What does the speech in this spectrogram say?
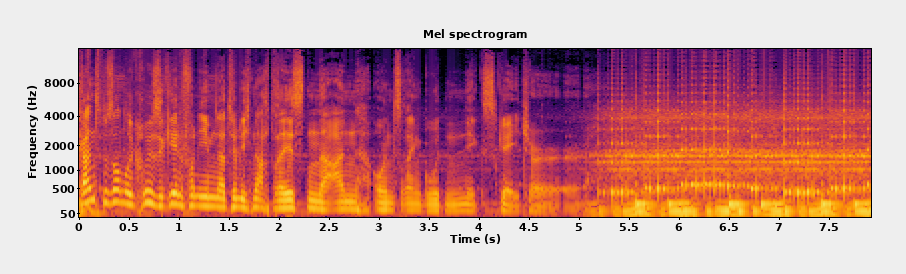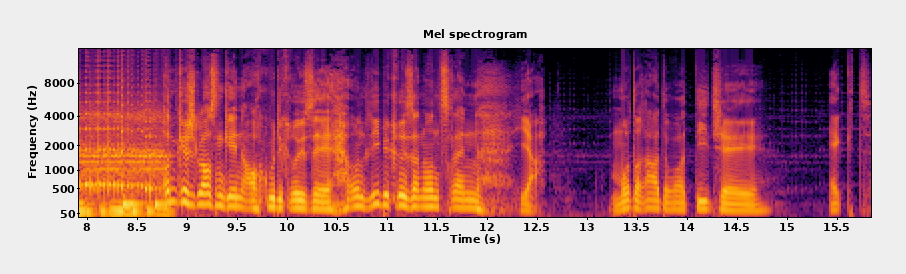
Ganz besondere Grüße gehen von ihm natürlich nach Dresden an unseren guten Nick Skater. Und geschlossen gehen auch gute Grüße und liebe Grüße an unseren, ja, Moderator, DJ, Act,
